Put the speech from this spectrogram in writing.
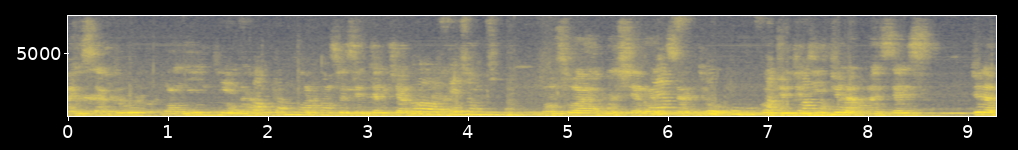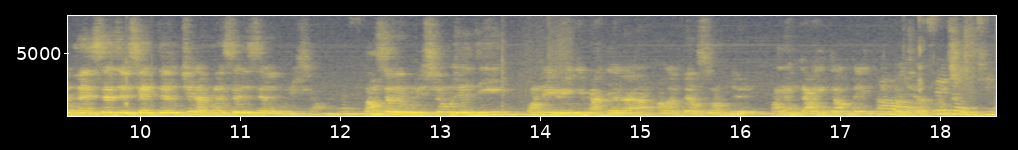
Aïssato Dani, qui est là. Je pense que c'est elle qui a le. Oh, c'est gentil. Bonsoir, ma chère Aïssato. Comme je te dis, tu es la princesse. Tu es la princesse de cette, tu es la princesse de cette révolution. Dans cette révolution, j'ai dit, on est unis Mandela en la personne de Mme Karine Gambet. Oh, c'est gentil.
